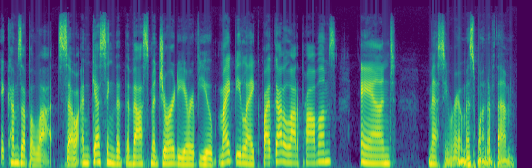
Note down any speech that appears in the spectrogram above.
It comes up a lot. So I'm guessing that the vast majority of you might be like, well, I've got a lot of problems, and messy room is one of them.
